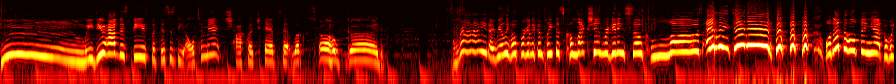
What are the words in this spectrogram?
Mmm, we do have this piece, but this is the ultimate chocolate chips that look so good. All right, I really hope we're to complete this collection. We're getting so close. And we did it! well, not the whole thing yet, but we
